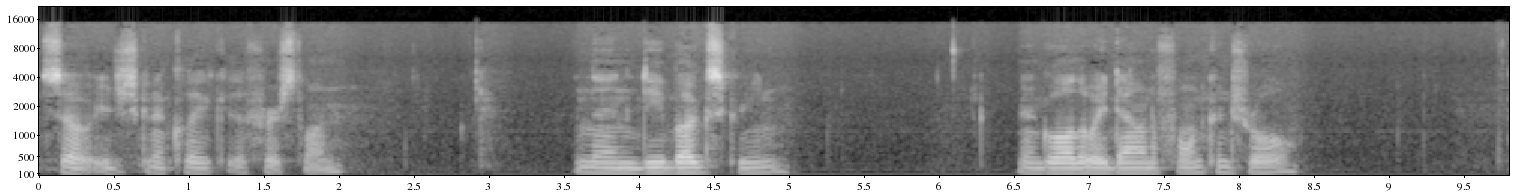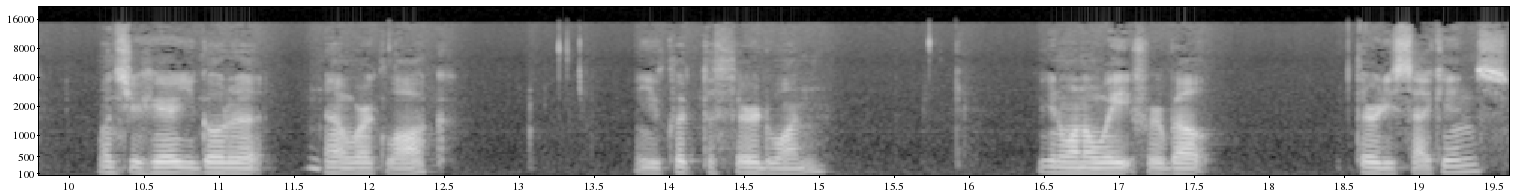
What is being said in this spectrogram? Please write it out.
So you're just gonna click the first one. And then debug screen. You're gonna go all the way down to phone control. Once you're here you go to network lock. And you click the third one. You're gonna want to wait for about 30 seconds.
